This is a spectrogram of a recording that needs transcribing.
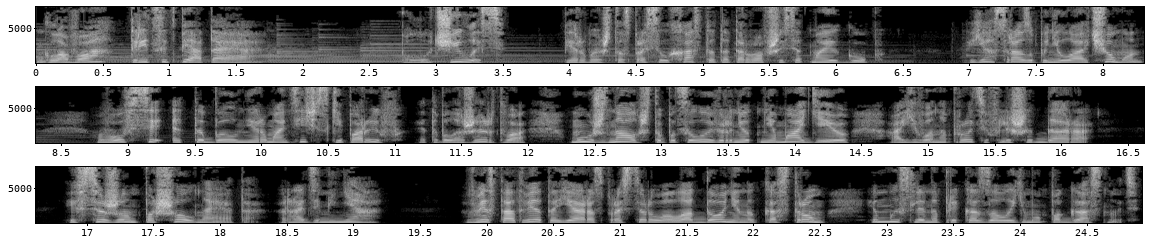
Глава 35 «Получилось?» — первое, что спросил Хастед, оторвавшись от моих губ. Я сразу поняла, о чем он. Вовсе это был не романтический порыв, это была жертва. Муж знал, что поцелуй вернет мне магию, а его, напротив, лишит дара. И все же он пошел на это, ради меня. Вместо ответа я распростерла ладони над костром и мысленно приказала ему погаснуть.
